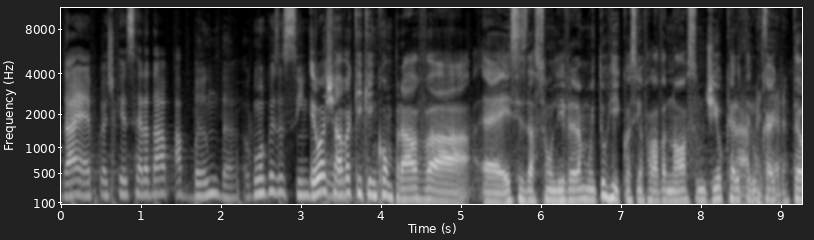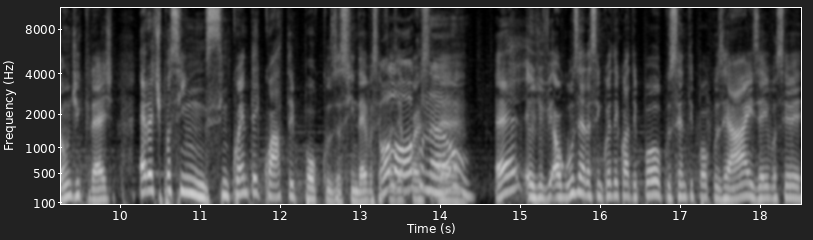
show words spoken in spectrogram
Da época, acho que esse era da a banda, alguma coisa assim. Eu tipo- achava que quem comprava é, esses da Ação Livre era muito rico, assim. Eu falava, nossa, um dia eu quero Ah, ter um mas era. cartão de crédito. Era tipo assim, 54 e poucos, assim. Daí você Ô, fazia louco, parce- não. É, eu já vi, alguns era 54 e poucos, cento e poucos reais, e aí você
